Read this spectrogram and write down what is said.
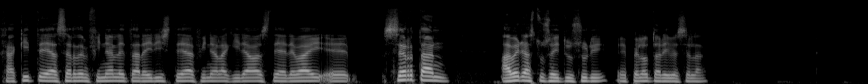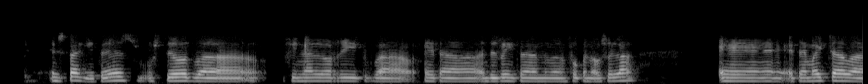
jakitea zer den finaletara iristea, finalak irabaztea ere bai, e, zertan aberaztu zaitu zuri e, pelotari bezala? Ez dakit, ez, usteot, ba, final horrik, ba, eta desbenitan enfoken hauzela, e, eta emaitza, ba,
